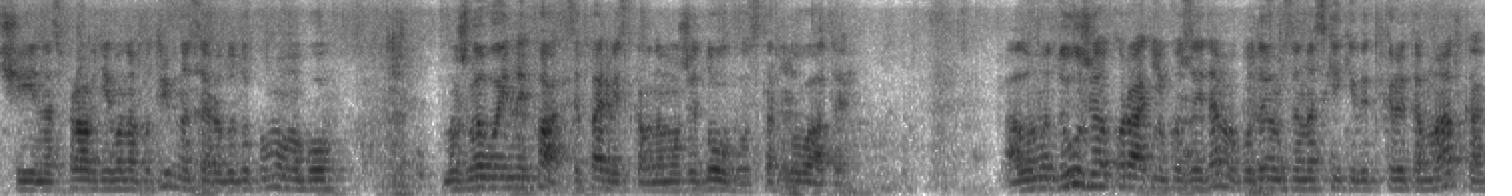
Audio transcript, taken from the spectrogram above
чи насправді вона потрібна, ця рододопомога, бо можливо і не факт. Це первістка, вона може довго стартувати. Але ми дуже акуратненько зайдемо, подивимося, наскільки відкрита матка.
